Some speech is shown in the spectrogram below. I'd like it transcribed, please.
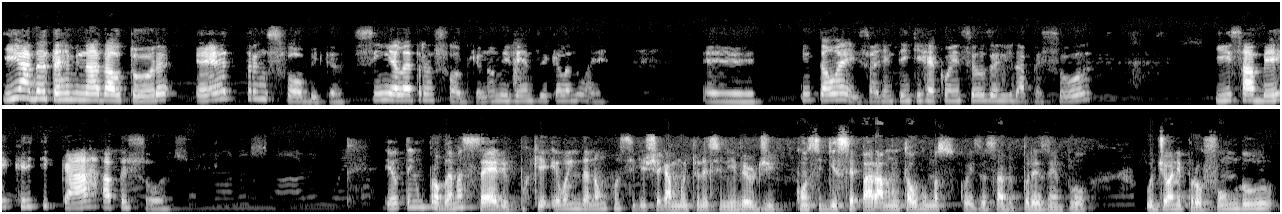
e a determinada autora é transfóbica. Sim, ela é transfóbica. Não me venha dizer que ela não é. É, Então é isso. A gente tem que reconhecer os erros da pessoa e saber criticar a pessoa. Eu tenho um problema sério, porque eu ainda não consegui chegar muito nesse nível de conseguir separar muito algumas coisas, sabe? Por exemplo, o Johnny Profundo,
